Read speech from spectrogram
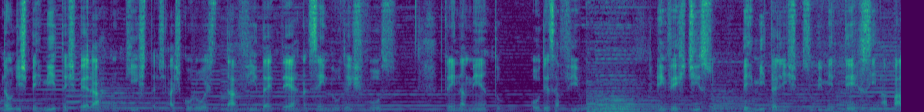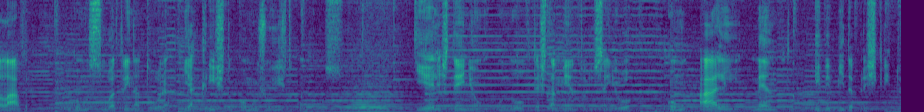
Não lhes permita esperar conquistas, as coroas da vida eterna sem luta e esforço, treinamento ou desafio. Em vez disso, permita-lhes submeter-se à palavra como sua treinadora e a Cristo como juiz do concurso. Que eles tenham o Novo Testamento do Senhor como alimento e bebida prescritos.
